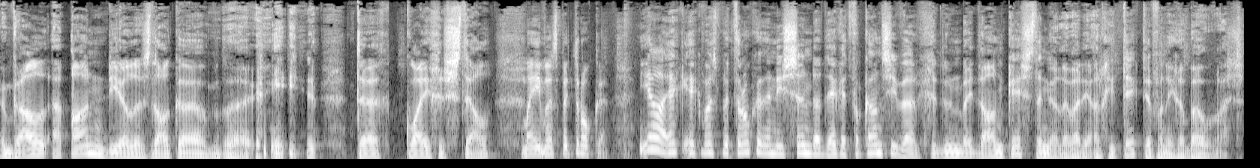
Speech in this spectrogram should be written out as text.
Wel 'n aandeel is dalk 'n te kwai gestel. Maar jy was betrokke. Ja, ek ek was betrokke in die sin dat ek het vakansiewerk gedoen by Dan Kesting, hulle wat die argitekte van die gebou was.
